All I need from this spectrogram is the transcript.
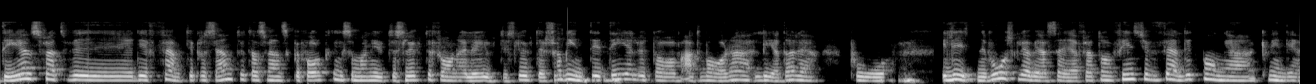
dels för att vi, det är 50 procent av svensk befolkning som man utesluter från, eller utesluter, som inte är del utav att vara ledare på elitnivå skulle jag vilja säga. För att de finns ju väldigt många kvinnliga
